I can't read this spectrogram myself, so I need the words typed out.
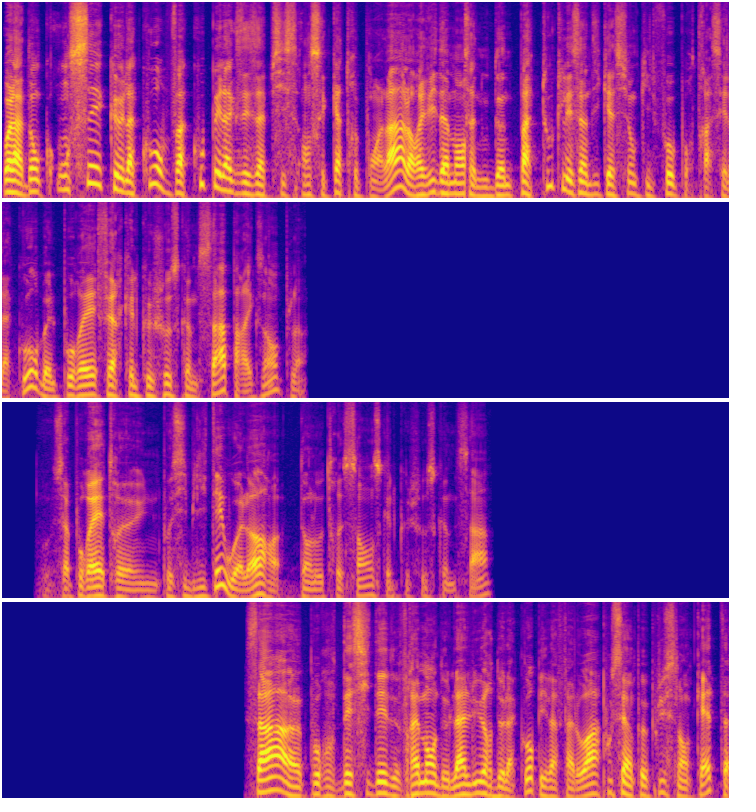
Voilà, donc on sait que la courbe va couper l'axe des abscisses en ces quatre points-là. Alors évidemment, ça ne nous donne pas toutes les indications qu'il faut pour tracer la courbe. Elle pourrait faire quelque chose comme ça, par exemple. Ça pourrait être une possibilité, ou alors, dans l'autre sens, quelque chose comme ça. Ça, euh, pour décider de vraiment de l'allure de la courbe, il va falloir pousser un peu plus l'enquête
